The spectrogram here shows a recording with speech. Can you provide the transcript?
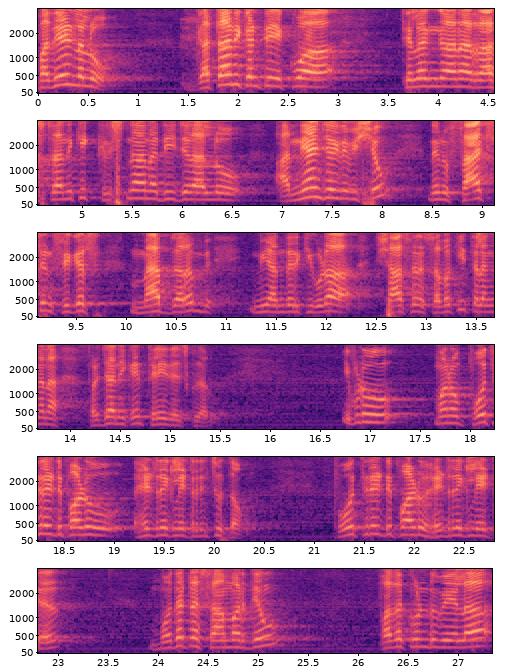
పదేళ్ళలో గతానికంటే ఎక్కువ తెలంగాణ రాష్ట్రానికి కృష్ణా నదీ జలాల్లో అన్యాయం జరిగిన విషయం నేను ఫ్యాక్ట్స్ అండ్ ఫిగర్స్ మ్యాప్ ద్వారా మీ- అందరికీ కూడా శాసనసభకి తెలంగాణ ప్రజానికని తెలియదలుచుకున్నారు ఇప్పుడు మనం పోతిరెడ్డిపాడు హెడ్ రెగ్యులేటర్ని చూద్దాం. పోతిరెడ్డిపాడు హెడ్ రెగ్యులేటర్ మొదట సామర్థ్యం పదకొండు వేల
